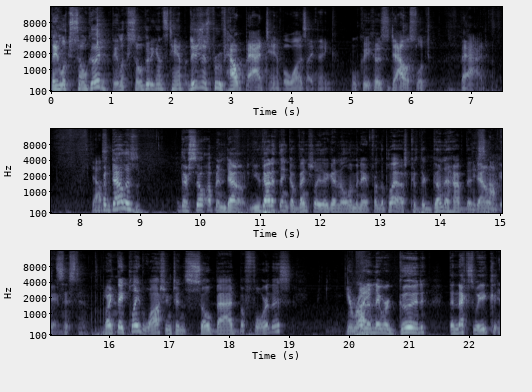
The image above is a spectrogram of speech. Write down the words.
they look so good. They look so good against Tampa. This just proved how bad Tampa was, I think. Because Dallas looked bad. Dallas But Dallas, they're so up and down. You got to think eventually they're getting eliminated from the playoffs because they're gonna have the it's down not game. consistent. Like they played Washington so bad before this, You're right. and then they were good the next week, You know,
